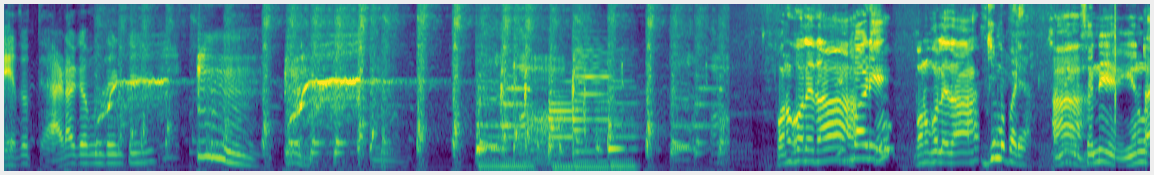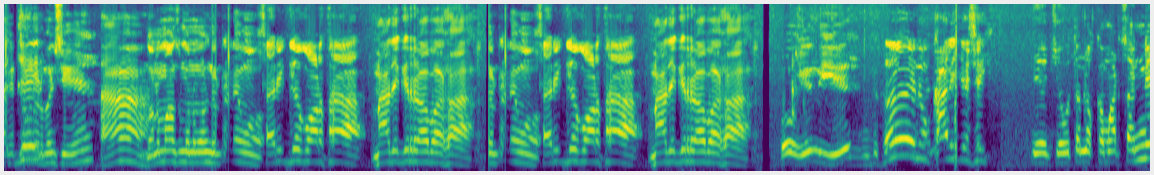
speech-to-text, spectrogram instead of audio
ఏదో తేడాగా ఉందేంటి పొనుకోలేదా పొనుకోలేదా జిమ్ పడా. సన్ని మనిషి? మనమాంసం తింటాడేమో సరిగ్గా కొడతా. నా దగ్గర రాబాక. తింటాడేమో సరిగ్గా కొడతా. నా దగ్గర రాబాక. ఓ ఏంది? ఏయ్, నువ్వు ఖాళీ చేసేయి. నేను చెబుతున్న ఒక్క మాట సన్ని.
